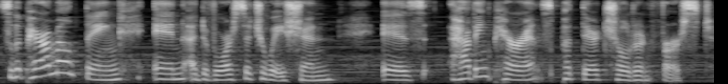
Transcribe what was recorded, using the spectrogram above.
So the paramount thing in a divorce situation is having parents put their children first.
